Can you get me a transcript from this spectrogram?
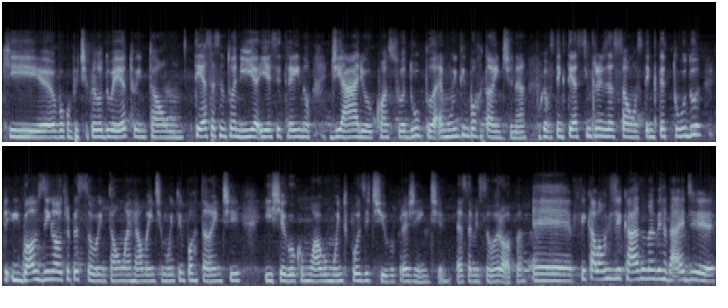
Que eu vou competir pelo dueto, então ter essa sintonia e esse treino diário com a sua dupla é muito importante, né? Porque você tem que ter a sincronização, você tem que ter tudo igualzinho a outra pessoa. Então é realmente muito importante e chegou como algo muito positivo pra gente, essa missão Europa. É, ficar longe de casa, na verdade,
